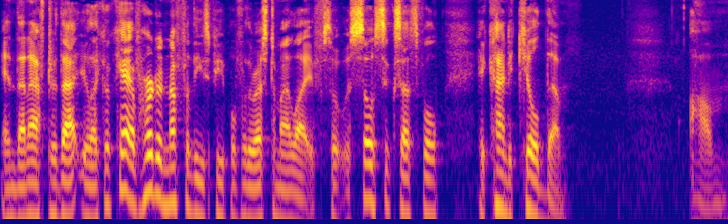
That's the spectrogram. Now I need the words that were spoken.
And then after that, you're like, okay, I've heard enough of these people for the rest of my life. So it was so successful, it kind of killed them. Um,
